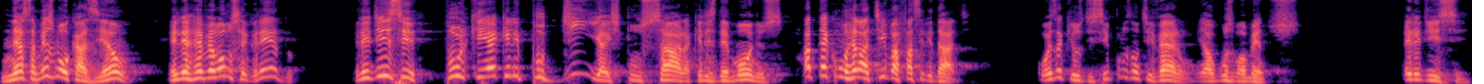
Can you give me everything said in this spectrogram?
nessa mesma ocasião, ele revelou o segredo. Ele disse por que é que ele podia expulsar aqueles demônios, até com relativa facilidade, coisa que os discípulos não tiveram em alguns momentos. Ele disse:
